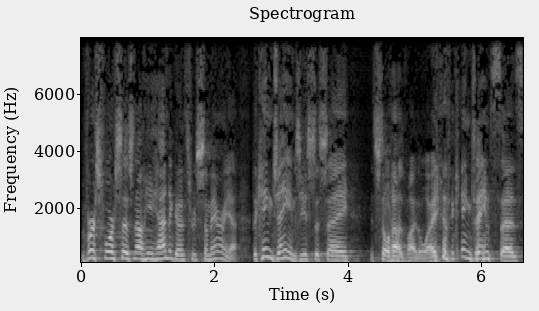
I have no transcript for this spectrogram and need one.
Verse 4 says, Now he had to go through Samaria. The King James used to say, it still does, by the way, the King James says,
